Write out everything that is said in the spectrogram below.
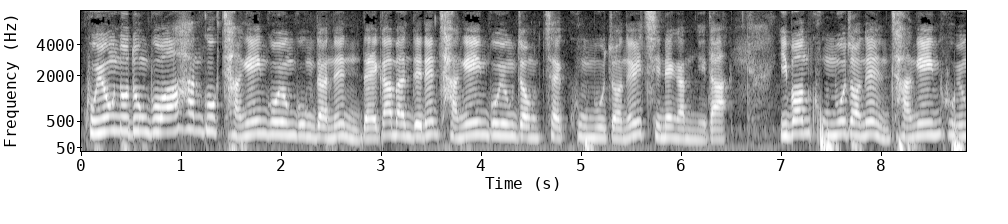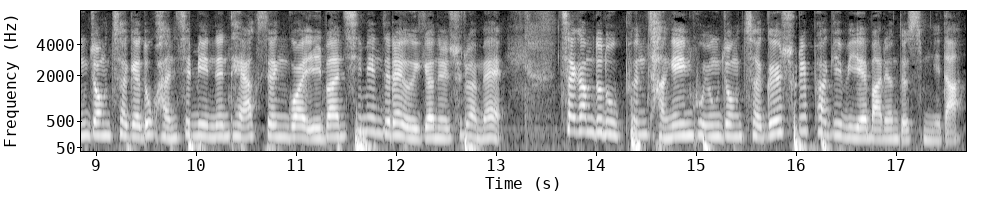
고용노동부와 한국장애인고용공단은 내가 만드는 장애인 고용정책 공모전을 진행합니다. 이번 공모전은 장애인 고용정책에도 관심이 있는 대학생과 일반 시민들의 의견을 수렴해 체감도 높은 장애인 고용 정책을 수립하기 위해 마련됐습니다.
